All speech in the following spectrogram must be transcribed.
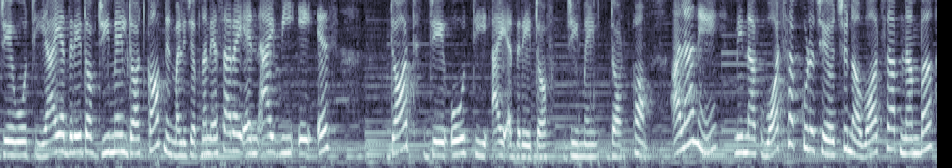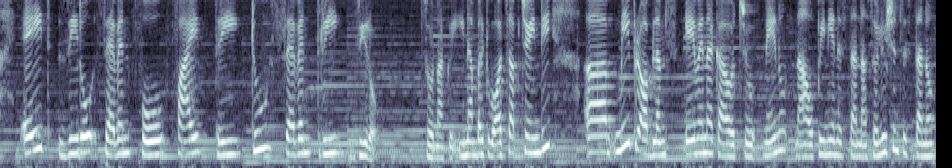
JOTI at the rate of Gmail dot com నేను మళ్ళీ చెప్తున్నాను. SRI NIVAS dot JOTI at the rate of Gmail dot com అలానే మీరు నాకు వాట్సాప్ కూడా చేయొచ్చు. నా WhatsApp number eight zero seven four five three two seven three zero. So నాకు ఈ నెంబర్కి వాట్సాప్ చేయండి. మీ ప్రాబ్లమ్స్ ఏవైనా కావచ్చు నేను నా ఒపీనియన్ ఇస్తాను నా సొల్యూషన్స్ ఇస్తాను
